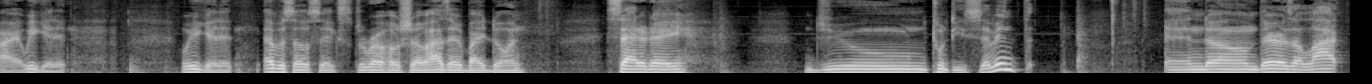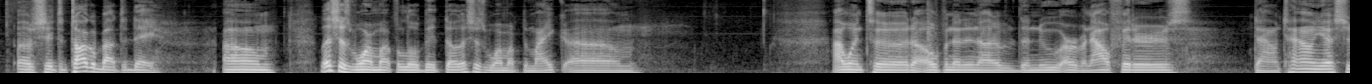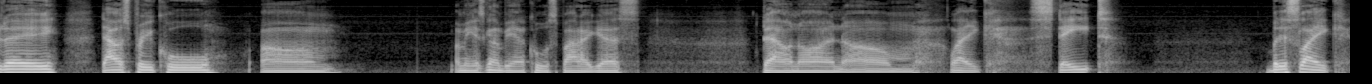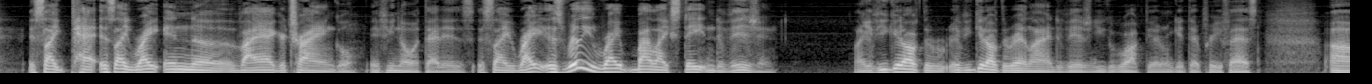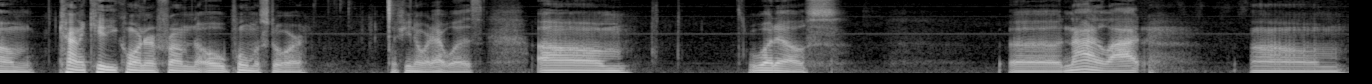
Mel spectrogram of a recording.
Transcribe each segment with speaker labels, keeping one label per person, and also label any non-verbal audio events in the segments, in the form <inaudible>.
Speaker 1: All right, we get it. We get it. Episode six, the Rojo Show. How's everybody doing? Saturday, June twenty seventh, and um, there is a lot of shit to talk about today. Um, let's just warm up a little bit though. Let's just warm up the mic. Um, I went to the opening of the new Urban Outfitters downtown yesterday. That was pretty cool. Um, I mean, it's gonna be in a cool spot, I guess. Down on um, like State, but it's like it's like pat. It's like right in the Viagra Triangle, if you know what that is. It's like right. It's really right by like State and Division. Like if you get off the if you get off the red line division, you could walk there and get there pretty fast. Um, kind of kitty corner from the old Puma store, if you know where that was. Um, what else? Uh, not a lot. Um,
